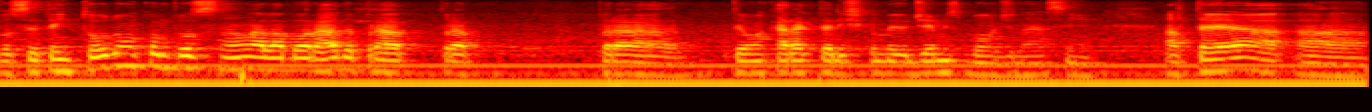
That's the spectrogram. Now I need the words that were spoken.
Você tem toda uma composição elaborada para ter uma característica meio James Bond, né? Assim, até a, a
